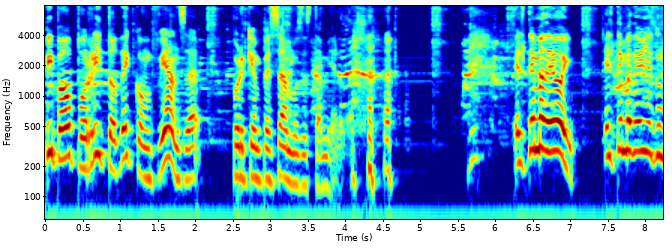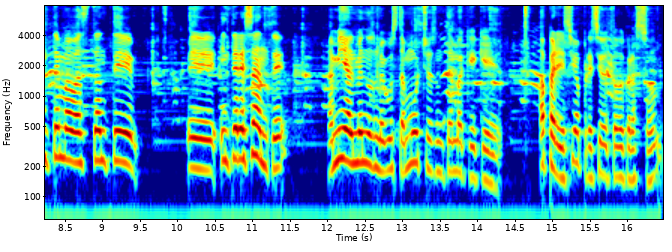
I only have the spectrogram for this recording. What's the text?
pipa o porrito de confianza, porque empezamos esta mierda. el tema de hoy, el tema de hoy es un tema bastante eh, interesante, a mí al menos me gusta mucho, es un tema que, que apareció, aprecio de todo corazón,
